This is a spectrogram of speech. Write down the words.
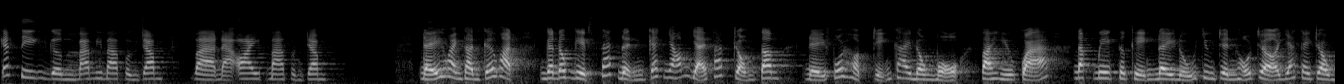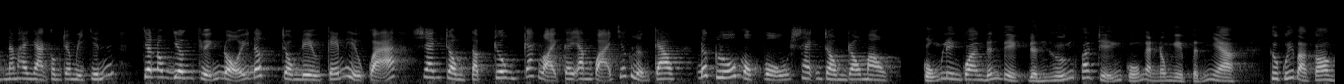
Cát Tiên gần 33% và Đạ Oai 3%. Để hoàn thành kế hoạch, ngành nông nghiệp xác định các nhóm giải pháp trọng tâm để phối hợp triển khai đồng bộ và hiệu quả, đặc biệt thực hiện đầy đủ chương trình hỗ trợ giá cây trồng năm 2019 cho nông dân chuyển đổi đất trồng điều kém hiệu quả sang trồng tập trung các loại cây ăn quả chất lượng cao, đất lúa một vụ sang trồng rau màu. Cũng liên quan đến việc định hướng phát triển của ngành nông nghiệp tỉnh nhà, Thưa quý bà con,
